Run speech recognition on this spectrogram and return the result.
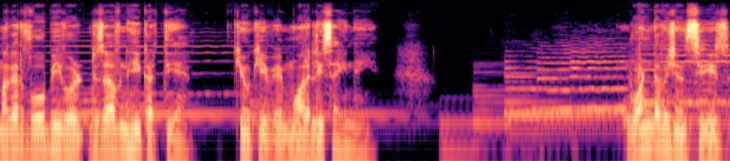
मगर वो भी वो डिज़र्व नहीं करती है, क्योंकि वे मॉरली सही नहीं है। वंडा विजन सीरीज़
